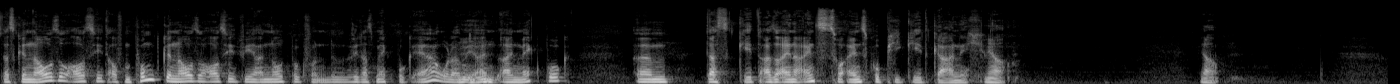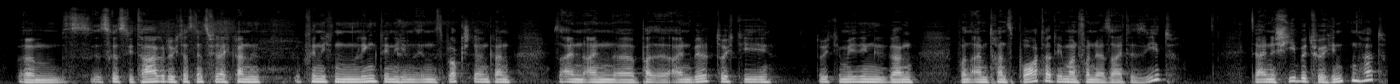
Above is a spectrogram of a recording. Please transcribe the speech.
Das genauso aussieht, auf dem Punkt genauso aussieht wie ein Notebook von, wie das MacBook Air oder wie ein, ein MacBook. Ähm, das geht, also eine 1 zu 1 Kopie geht gar nicht. Ja. Ja. Ähm, es ist jetzt die Tage durch das Netz, vielleicht kann, finde ich einen Link, den ich in, ins Blog stellen kann, ist ein, ein, äh, Pa- ein Bild durch die, durch die Medien gegangen von einem Transporter, den man von der Seite sieht, der eine Schiebetür hinten hat.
